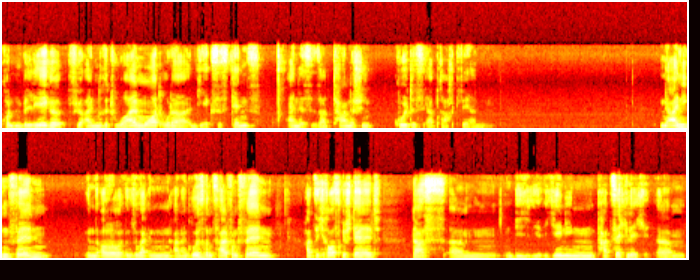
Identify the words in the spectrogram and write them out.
konnten Belege für einen Ritualmord oder die Existenz eines satanischen Kultes erbracht werden. In einigen Fällen in, also sogar in einer größeren Zahl von Fällen hat sich herausgestellt, dass ähm, diejenigen tatsächlich ähm,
